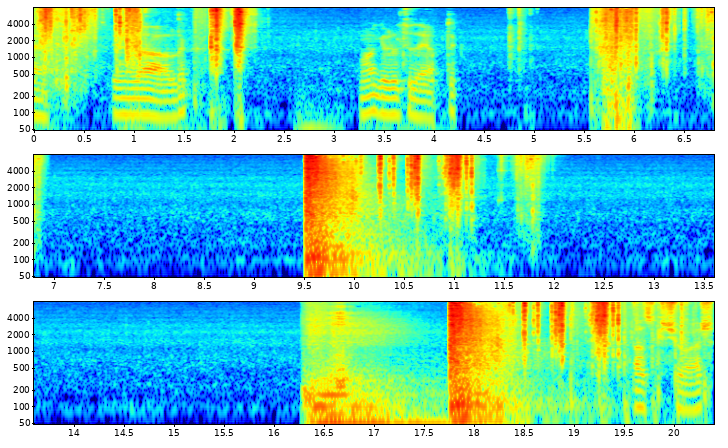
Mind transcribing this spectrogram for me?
Evet. Birini daha aldık. Ama gürültü de yaptık. Az küçüğü var.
